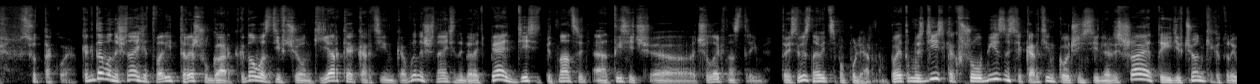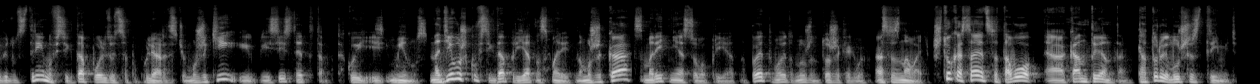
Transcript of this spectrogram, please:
что такое. Когда вы начинаете творить трэш-угар, когда у вас девчонки, яркая картинка, вы начинаете набирать 5, 10, 15 тысяч э, человек на стриме. То есть вы становитесь популярным. Поэтому здесь, как в шоу-бизнесе, картинка очень сильно решает, и девчонки, которые ведут стримы, всегда пользуются популярностью. Мужики, и, естественно, это там такой минус. На девушку всегда приятно смотреть, на мужика смотреть не особо приятно. Поэтому это нужно тоже как бы осознавать. Что касается того э, контента, который лучше стримить.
